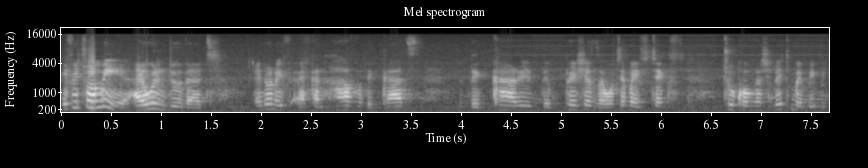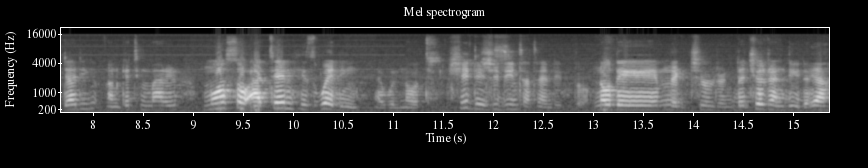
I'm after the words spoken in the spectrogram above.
If it were me, I wouldn't do that. I don't know if I can have the guts, the courage, the patience, or whatever it takes to congratulate my baby daddy on getting married. More so, attend his wedding. I will not. She did. She didn't attend it though. No, the The children. the children did. Yeah.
